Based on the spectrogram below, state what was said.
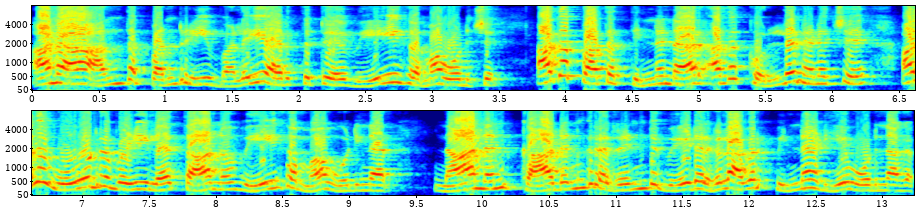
ஆனா அந்த பன்றி வலைய அறுத்துட்டு வேகமா ஓடுச்சு. அதை பார்த்த தின்னனார் அதை கொல்ல நினைச்சு அதை ஓடுற வழியில தானும் வேகமா ஓடினார். நானன் காடன்கிற ரெண்டு வேடர்கள் அவர் பின்னாடியே ஓடினாங்க.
